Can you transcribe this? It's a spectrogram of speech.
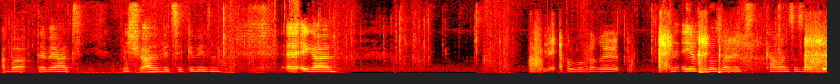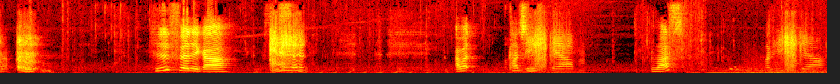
aber der wäre halt nicht für alle witzig gewesen. Äh, egal. Ein ehrenloser Ritt. Ein ehrenloser Witz, kann man so sagen, ja. Hilfe, Digga! Aber kannst du nicht nicht. sterben. Was? Man nicht sterben.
